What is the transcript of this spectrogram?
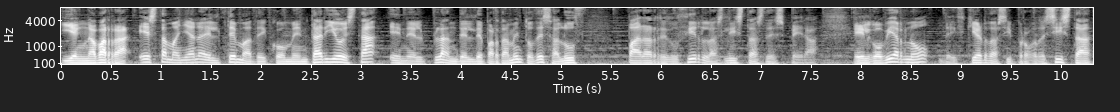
Y en Navarra, esta mañana el tema de comentario está en el plan del Departamento de Salud para reducir las listas de espera. El gobierno, de izquierdas y progresista,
